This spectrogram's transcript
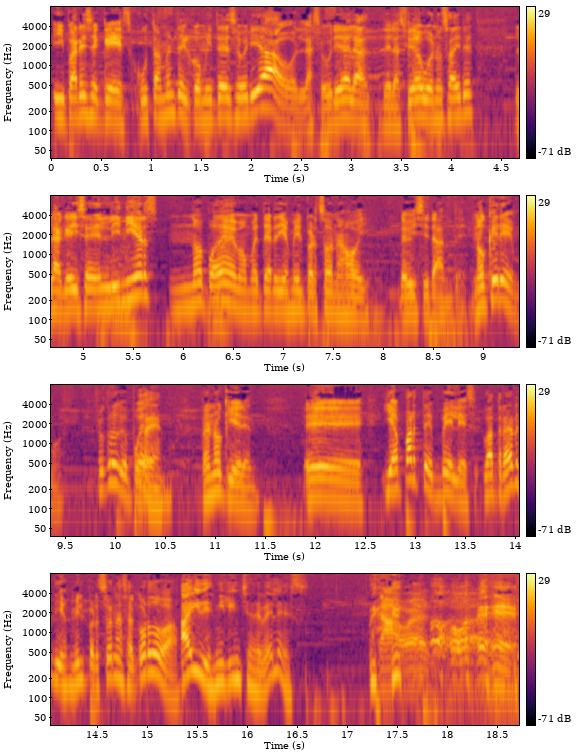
Y parece que es justamente el Comité de Seguridad o la seguridad de la, de la Ciudad de Buenos Aires la que dice, en Liniers no podemos meter 10.000 personas hoy de visitantes. No queremos. Yo creo que pueden, bien. pero no quieren. Eh, y aparte, Vélez, ¿va a traer 10.000 personas a Córdoba? ¿Hay 10.000 hinchas de Vélez? No, bueno.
